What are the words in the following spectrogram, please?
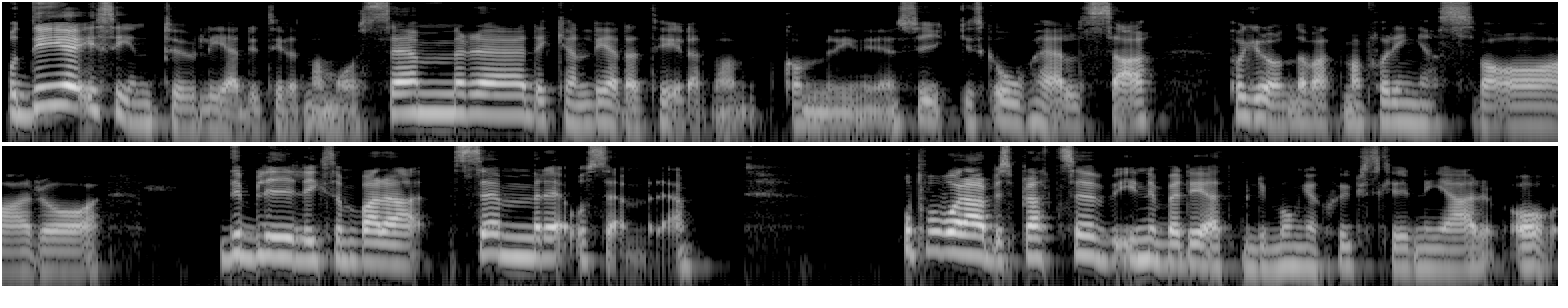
Och det i sin tur leder till att man mår sämre, det kan leda till att man kommer in i en psykisk ohälsa på grund av att man får inga svar och det blir liksom bara sämre och sämre. Och på våra arbetsplatser innebär det att det blir många sjukskrivningar och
